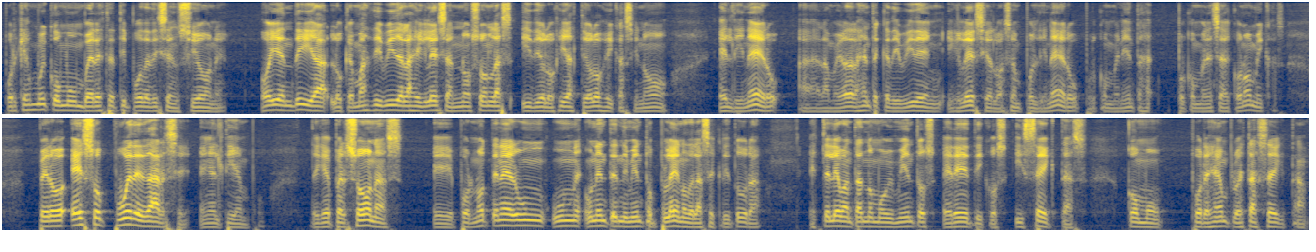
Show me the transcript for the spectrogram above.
porque es muy común ver este tipo de disensiones. Hoy en día lo que más divide a las iglesias no son las ideologías teológicas, sino el dinero. La mayoría de la gente que divide en iglesias lo hacen por dinero, por, conveniencias, por conveniencias económicas. Pero eso puede darse en el tiempo, de que personas, eh, por no tener un, un, un entendimiento pleno de las escrituras, estén levantando movimientos heréticos y sectas como por ejemplo, esta secta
